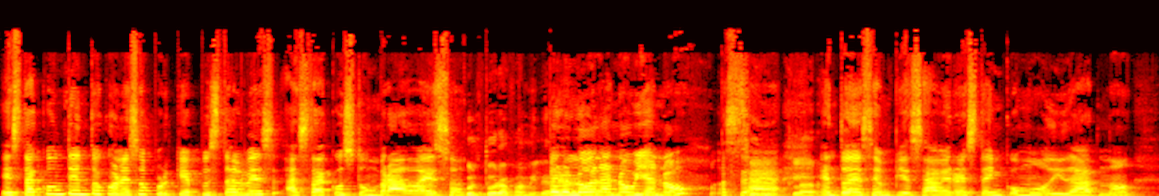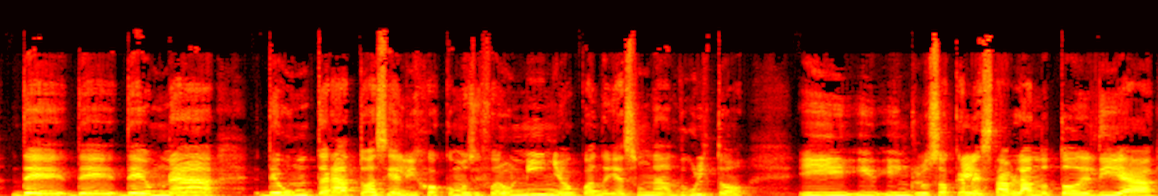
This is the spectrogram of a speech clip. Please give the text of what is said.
está contento con eso porque pues tal vez está acostumbrado a eso. Su cultura familiar. Pero luego la novia no. O sea, entonces empieza a haber esta incomodidad, ¿no? De, de, de, una, de un trato hacia el hijo como si fuera un niño cuando ya es un adulto. Y, incluso que le está hablando todo el día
